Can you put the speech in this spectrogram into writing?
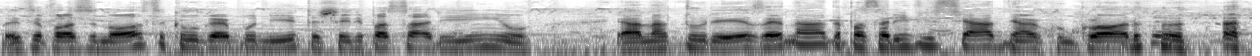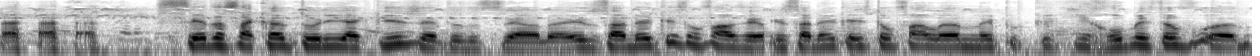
Daí você fala assim, nossa, que lugar bonito, é cheio de passarinho. É a natureza, é nada, passarinho viciado em água com cloro. Cedo essa cantoria aqui, gente do céu, né? Eles não sabem nem o que estão fazendo, eles não sabem nem o que eles estão falando, nem porque que rumo eles estão voando.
